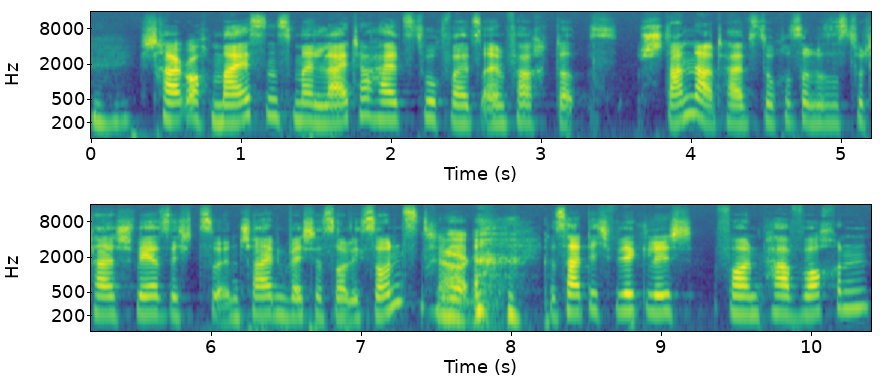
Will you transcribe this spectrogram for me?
Mhm. Ich trage auch meistens mein Leiterhalstuch, weil es einfach das Standardhalstuch ist und es ist total schwer, sich zu entscheiden, welches soll ich sonst tragen. Ja. Das hatte ich wirklich vor ein paar Wochen.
